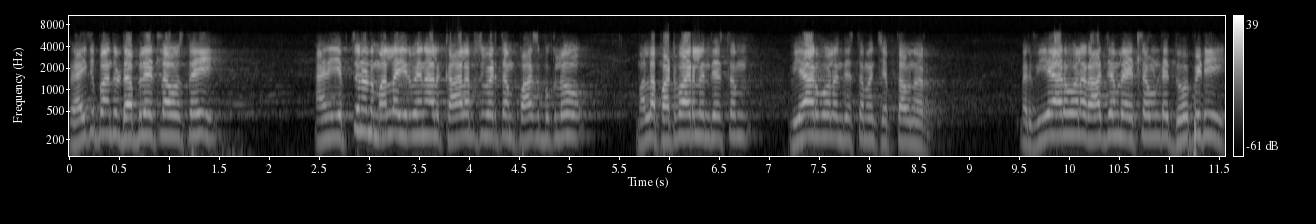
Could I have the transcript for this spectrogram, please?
రైతు బంధు డబ్బులు ఎట్లా వస్తాయి? ఆయన చెప్తున్నాడు మళ్ళీ ఇరవై నాలుగు కాలమ్స్ పెడతాం పాస్బుక్లో మళ్ళీ పటవారీలను తెస్తాం. విఆర్ఓలను తెస్తామని చెప్తా ఉన్నారు. మరి విఆర్ఓల రాజ్యంలో ఎట్లా ఉండే దోపిడీ?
